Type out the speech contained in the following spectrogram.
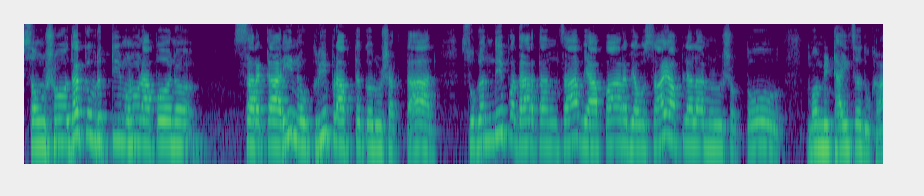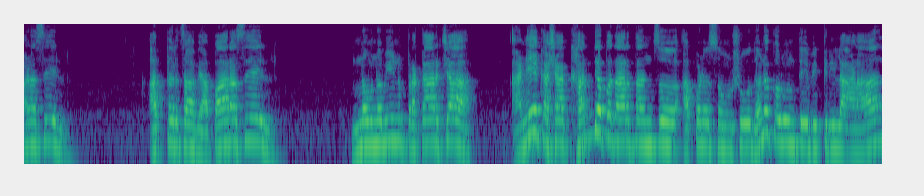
संशोधक वृत्ती म्हणून आपण सरकारी नोकरी प्राप्त करू शकतात. सुगंधी पदार्थांचा व्यापार व्यवसाय आपल्याला मिळू शकतो. मग मिठाईचं दुकान असेल अत्तरचा व्यापार असेल नवनवीन प्रकारच्या अनेक अशा खाद्यपदार्थांचं आपण संशोधन करून ते विक्रीला आणाल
